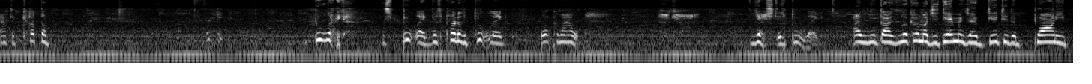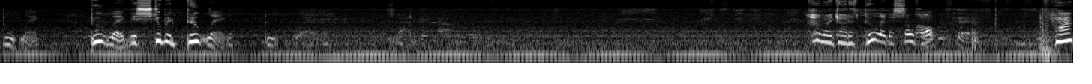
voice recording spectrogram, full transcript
I have to cut the freaking bootleg. This bootleg, this part of the bootleg won't come out. Oh, Yes, this bootleg. I guys, look how much damage I did to the Bonnie bootleg. Bootleg. This stupid bootleg. Bootleg. Oh my god, this bootleg is so hot. Huh?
